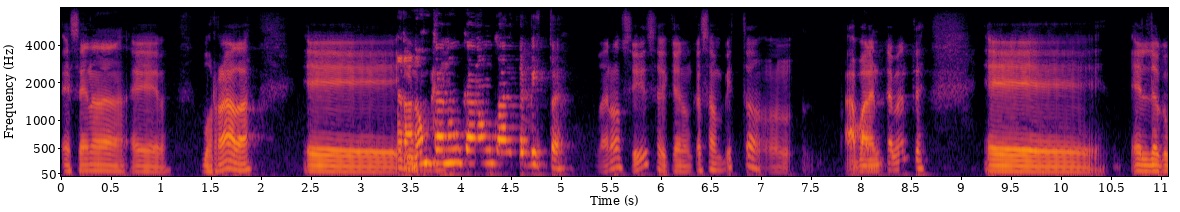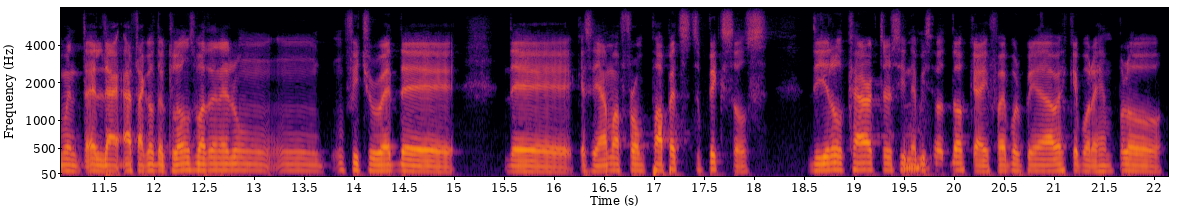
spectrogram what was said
escenas eh, borradas. Eh, Pero nunca, nunca, nunca antes vista. bueno, sí, sé que nunca se han visto, mm, aparentemente. Eh, el documental, el de Attack of the Clones va a tener un, un, un featurette de, de que se llama From Puppets to Pixels, Digital Characters in Episode 2, que ahí fue por primera vez que, por ejemplo,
